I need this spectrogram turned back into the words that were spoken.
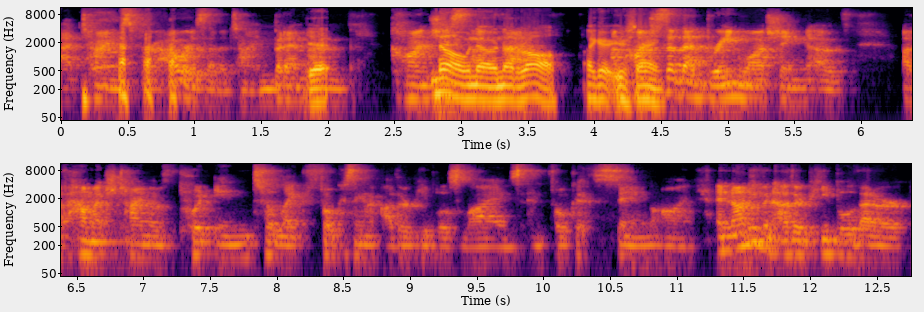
at times for hours at a time, but I'm, Yeah. I'm conscious. No, no, not at all. I get what I'm you're saying. conscious of that brainwashing of of how much time I've put into like focusing on other people's lives and focusing on and not even other people that are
